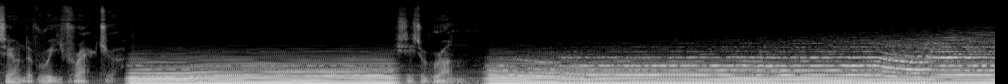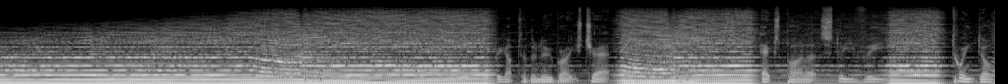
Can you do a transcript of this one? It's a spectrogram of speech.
Fracture. This is Run. Big up to the NuBreaks chat. Ex pilot Steve V, Twink Dog,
